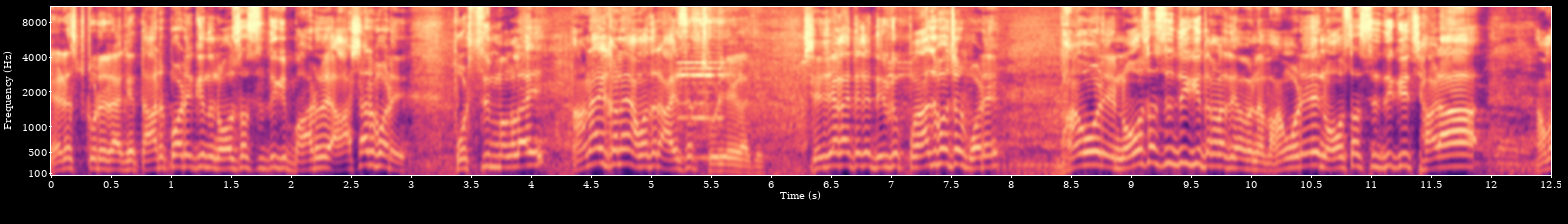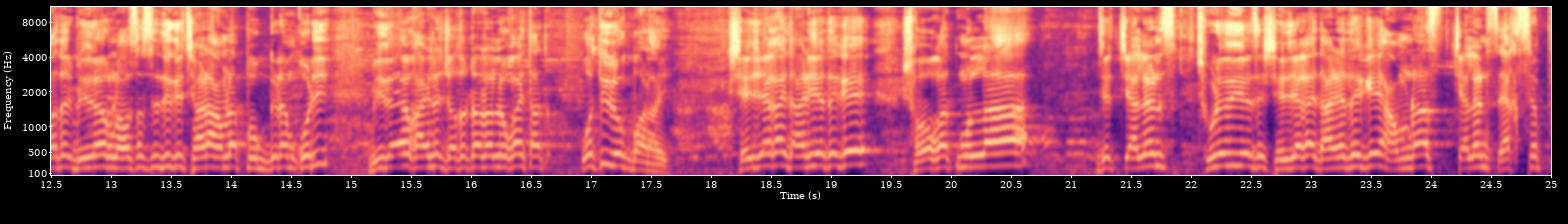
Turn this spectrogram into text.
অ্যারেস্ট করে রাখে। তারপরে কিন্তু নওসাদ সিদ্দিকী বার হয়ে আসার পরে পশ্চিমবাংলায় আনায় খানায় আমাদের আইসএফ ছড়িয়ে গেছে। সেই জায়গা থেকে দীর্ঘ পাঁচ বছর পরে ভাঙড়ে নওসাদ সিদ্দিকী দাঁড়াতে হবে না। ভাঙড়ে নওসাদ সিদ্দিকী ছাড়া আমাদের বিধায়ক নওসাদ সিদ্দিকী ছাড়া আমরা প্রোগ্রাম করি। বিধায়ক আসলে যত টাকা লোক হয় তার অতি লোক বার হয়। সেই জায়গায় দাঁড়িয়ে থেকে শওকাত মোল্লা যে চ্যালেঞ্জ ছুড়ে দিয়েছে, সেই জায়গায় দাঁড়িয়ে থেকে আমরা চ্যালেঞ্জ অ্যাকসেপ্ট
